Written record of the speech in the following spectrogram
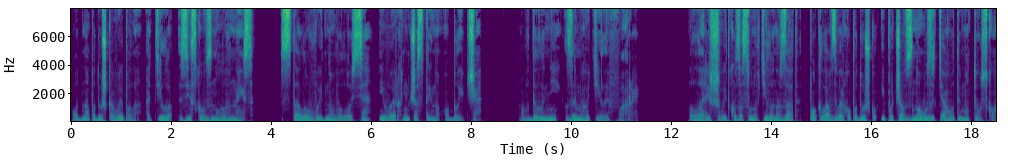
одна подушка випала, а тіло зісковзнуло вниз. Стало видно волосся і верхню частину обличчя. Вдалині замиготіли фари. Ларі швидко засунув тіло назад, поклав зверху подушку і почав знову затягувати мотузку.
